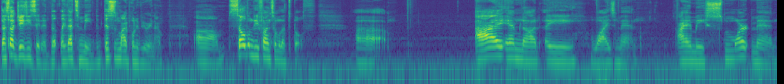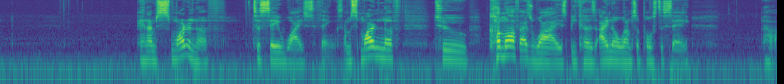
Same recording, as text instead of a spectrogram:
that's not Jay Z saying it. That- Like that's me. This is my point of view right now. Um, seldom do you find someone that's both. Uh, I am not a wise man. I am a smart man. And I'm smart enough to say wise things. I'm smart enough to come off as wise because I know what I'm supposed to say. Uh,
